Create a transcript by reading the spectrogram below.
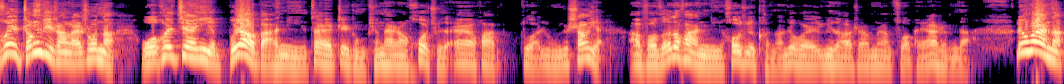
所以整体上来说呢，我会建议不要把你在这种平台上获取的 AI 画作用于商业。啊，否则的话，你后续可能就会遇到什么样索赔啊什么的。另外呢，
